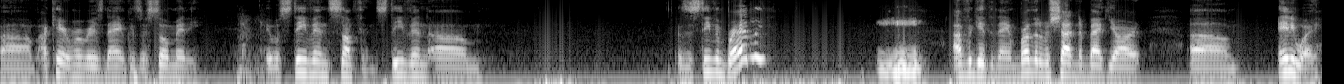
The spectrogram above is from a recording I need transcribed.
Um, I can't remember his name because there's so many. It was Stephen something. Stephen, um, is it Stephen Bradley? hmm I forget the name. Brother that was shot in the backyard. Um, anyway,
